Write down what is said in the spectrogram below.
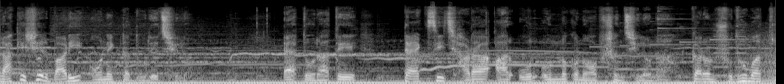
রাকেশের বাড়ি অনেকটা দূরে ছিল। এত রাতে ট্যাক্সি ছাড়া আর ওর অন্য কোনো অপশন ছিল না, কারণ শুধুমাত্র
